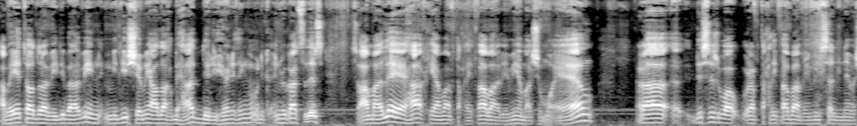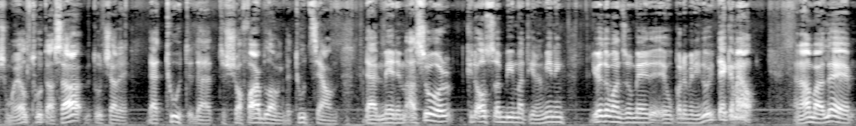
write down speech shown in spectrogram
Abaye told Rabbi Di Baravin, midi shemi Allah behad. Did you hear anything in regards to this? So Amar le, hachi amar tachifa amar Shmuel. Uh, this is what Rav Tahlifa Bavim said in Shmuel. Tut asar, tut share. That tut, that shofar blowing, the tut sound that made him asur could also be matir. Meaning, you're the ones who made it, who put him in idu. Take him out. And Amar okay,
